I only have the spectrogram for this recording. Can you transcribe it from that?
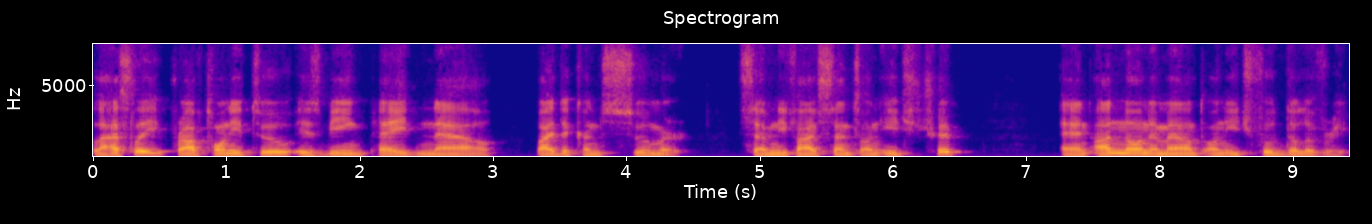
Lastly, Prop 22 is being paid now by the consumer. 75 cents on each trip and unknown amount on each food delivery.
